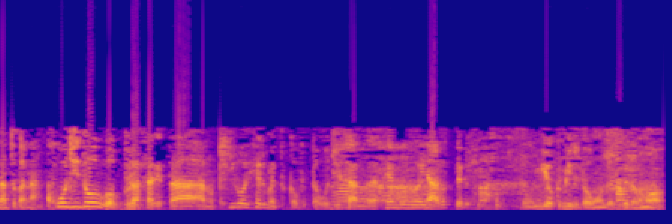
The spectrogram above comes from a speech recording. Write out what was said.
なんとかな、工事道具をぶら下げた、あの、黄色いヘルメットかぶったおじさんが線路沿いに歩ってるのをよく見ると思うんですけども、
